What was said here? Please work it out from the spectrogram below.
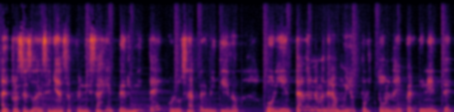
al proceso de enseñanza-aprendizaje permite o nos ha permitido orientar de una manera muy oportuna y pertinente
